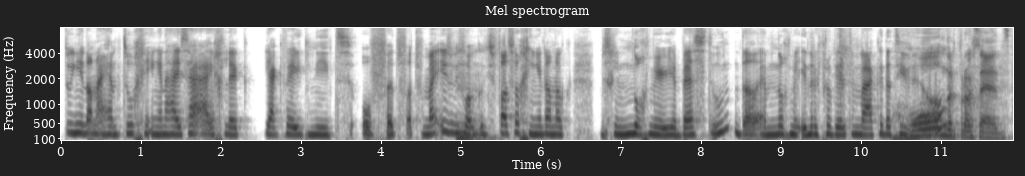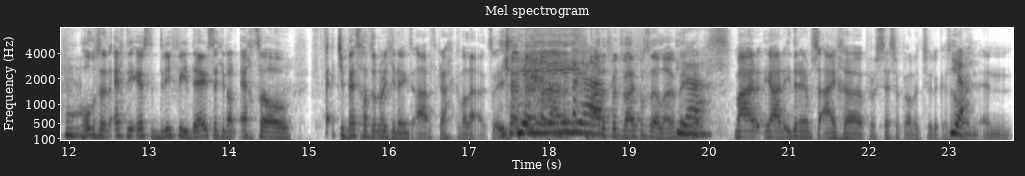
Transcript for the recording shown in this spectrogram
toen je dan naar hem toe ging en hij zei eigenlijk... Ja, ik weet niet of het wat voor mij is. Ook iets vast wel. Ging je dan ook misschien nog meer je best doen? Dat, hem nog meer indruk proberen te maken dat hij wel... 100 procent. Ja. 100 Echt die eerste drie, vier dates dat je dan echt zo vet je best gaat doen. Dat je denkt, ah, dat krijg ik er wel uit. Ja, ja, ja, ja. Ah, dat verdwijnt vanzelf. Weet Ja. je? Maar ja, iedereen op zijn eigen proces ook wel natuurlijk. En, zo. Ja. en, en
